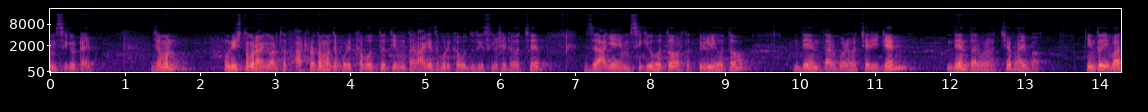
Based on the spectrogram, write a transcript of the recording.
এমসিকিউ টাইপ যেমন উনিশতমের আগে, অর্থাৎ আঠারোতমতে পরীক্ষা পদ্ধতি এবং তার আগে যে পরীক্ষা পদ্ধতি ছিল সেটা হচ্ছে যে আগে এমসিকিউ হতো, অর্থাৎ প্রিলি হতো দেন তারপরে হচ্ছে রিটেন দেন তারপরে হচ্ছে ভাইবা কিন্তু এবার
